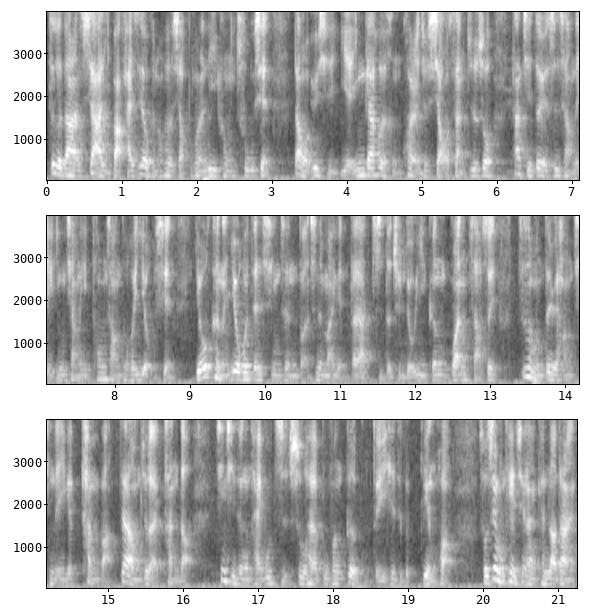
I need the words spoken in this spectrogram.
这个当然下礼拜还是有可能会有小部分的利空出现，但我预期也应该会很快的就消散。就是说，它其实对于市场的一个影响力通常都会有限，有可能又会再形成短线的买点，大家值得去留意跟观察。所以，这是我们对于行情的一个看法。再来，我们就来看到近期整个台股指数还有部分个股的一些这个变化。首先，我们可以先来看到，当然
